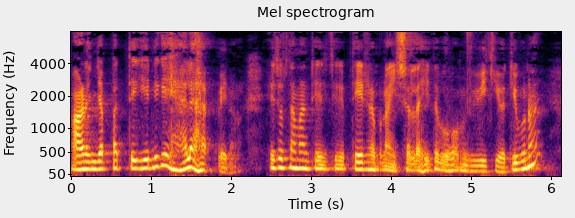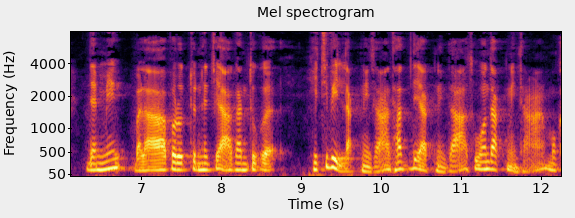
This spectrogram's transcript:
ආනන්ජප්පත්තේ කියන එකේ හැල හැප්පෙනවා ඒක තමයි තේරෙන පුළුවන් ඉස්සල්ලා හිත බොහොම විවිකීව තිබුණා. දැන් මේ බලාපොරොත්තු නැති ආගන්තුක හිතවිල්ලක් නිසා, සද්දයක් නිසා, සුවඳක් නිසා, මොකක්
